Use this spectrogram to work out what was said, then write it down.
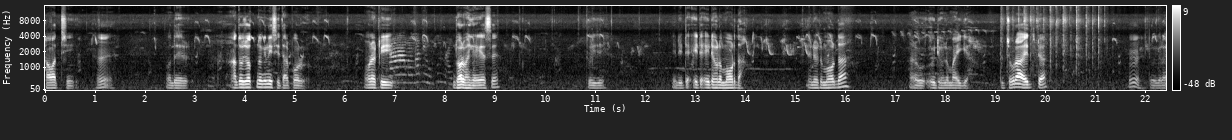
খাওয়াচ্ছি হ্যাঁ ওদের আদর যত্ন নিয়েছি, তারপর অনেকটি ঢর ভেঙে গেছে। তো এই যে, এটা এটা এটা হলো মর্দা। এটা হলো মর্দা, আর ওইটা হলো মাইগা। তো জোড়া এই দুটা হুম, তো এগুলো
